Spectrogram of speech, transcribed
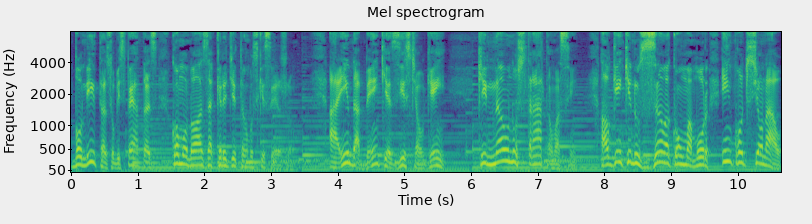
bonitas ou espertas como nós acreditamos que sejam. Ainda bem que existe alguém que não nos tratam assim. Alguém que nos ama com um amor incondicional,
